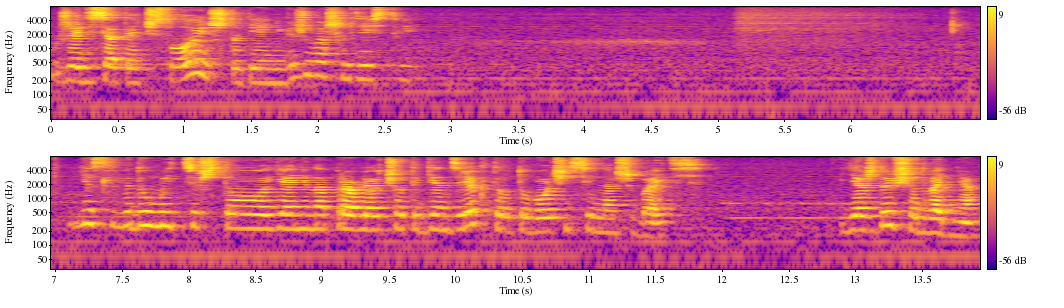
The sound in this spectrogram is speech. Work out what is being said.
Уже десятое число, и что-то я не вижу ваших действий. Если вы думаете, что я не направлю отчеты гендиректору, то вы очень сильно ошибаетесь. Я жду еще два дня.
